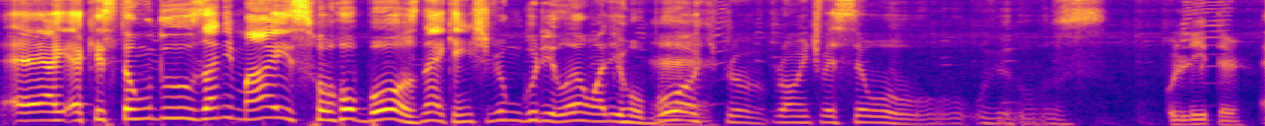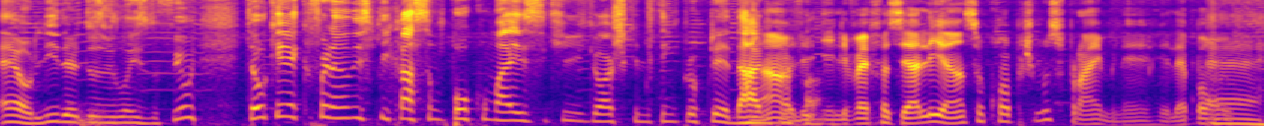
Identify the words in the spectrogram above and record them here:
É a, a questão dos animais ro- robôs, né? Que a gente viu um gorilão ali robô, É. que pro- provavelmente vai ser o, o- os, O líder. é, o líder dos vilões do filme. Então eu queria que o Fernando explicasse um pouco mais, que, que eu acho que ele tem propriedade Não, ele, falar. ele vai fazer aliança com o Optimus Prime, né? Ele é bom. É,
